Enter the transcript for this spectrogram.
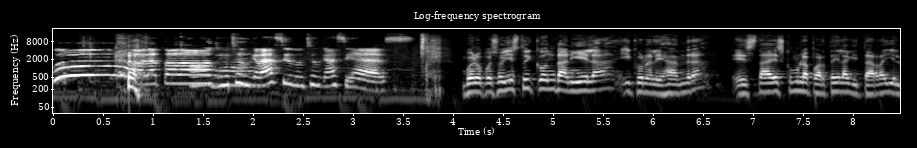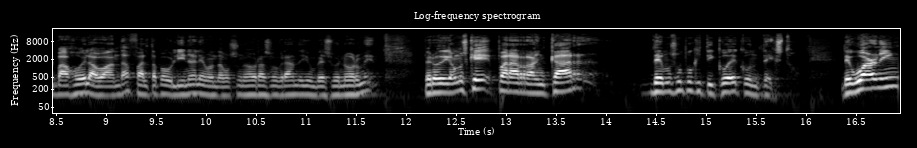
Hola a todos, muchas gracias, muchas gracias. Bueno, pues hoy estoy con Daniela y con Alejandra. Esta es como la parte de la guitarra y el bajo de la banda. Falta Paulina, le mandamos un abrazo grande y un beso enorme. Pero digamos que para arrancar, demos un poquitico de contexto. The Warning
